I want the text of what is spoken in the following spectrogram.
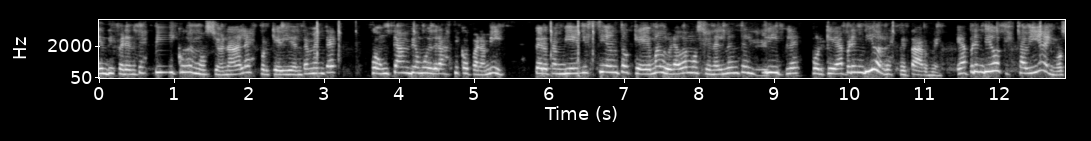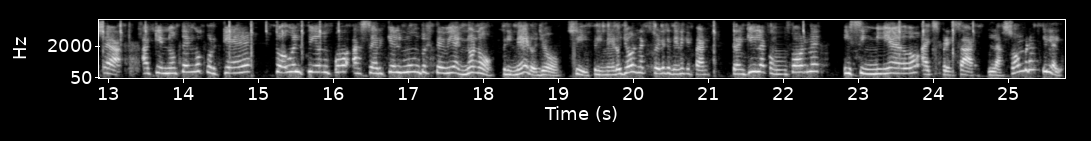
en diferentes picos emocionales, porque evidentemente fue un cambio muy drástico para mí, pero también siento que he madurado emocionalmente el triple porque he aprendido a respetarme, he aprendido que está bien, o sea, a que no tengo por qué todo el tiempo hacer que el mundo esté bien. No, no, primero yo, sí, primero yo es la historia que tiene que estar tranquila, conforme y sin miedo a expresar la sombra y la luz.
